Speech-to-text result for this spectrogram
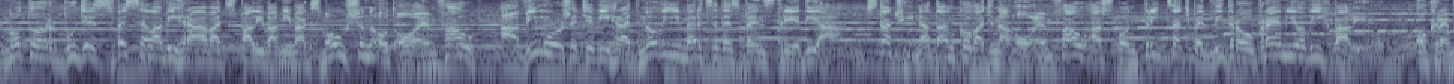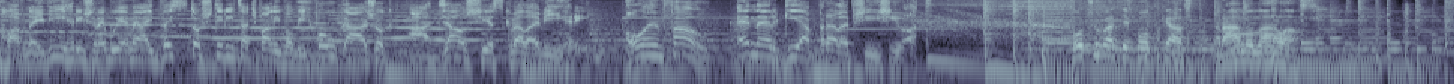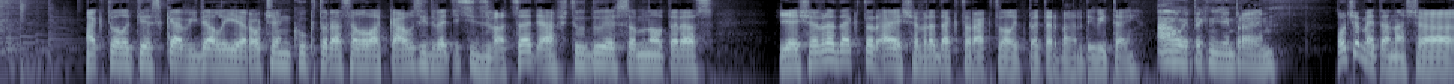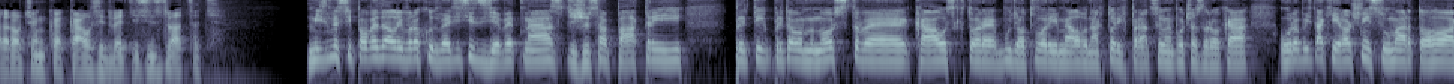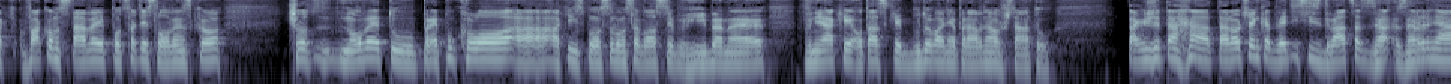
motor bude zvesela vyhrávať s palivami Max Motion od OMV a vy môžete vyhrať nový Mercedes-Benz triedy A. Stačí natankovať na OMV aspoň 35 litrov prémiových palív. Okrem hlavnej výhry žrebujeme aj 240 palivových poukážok a ďalšie skvelé výhry. OMV. Energia pre lepší život. Počúvate podcast Ráno na hlas. Aktuality.sk vydali ročenku, ktorá sa volá Kauzy 2020 a študuje so mnou teraz je šéf-redaktor a je šéf-redaktor Aktualit Peter Bardy. Vítaj. Ahoj, pekný deň prajem. O čom je tá naša ročenka Kauzy 2020? My sme si povedali v roku 2019, že sa patrí pri, tých, pri tom množstve kauz, ktoré buď otvoríme, alebo na ktorých pracujeme počas roka, urobiť taký ročný sumár toho, ak, v akom stave je v podstate Slovensko čo nové tu prepuklo a akým spôsobom sa vlastne hýbeme v nejakej otázke budovania právneho štátu. Takže tá, tá ročenka 2020 zhrňa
